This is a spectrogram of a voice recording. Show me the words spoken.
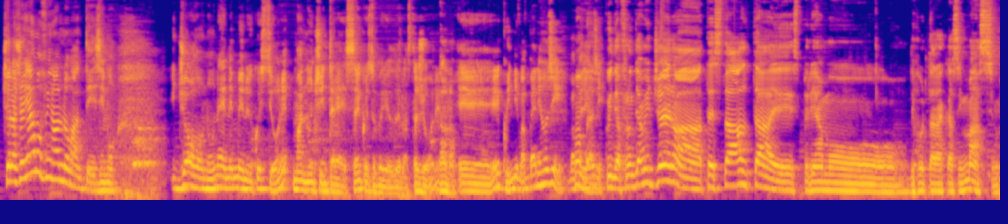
Ce la giochiamo fino al novantesimo. Il gioco non è nemmeno in questione, ma non ci interessa in questo periodo della stagione. No, no. E, quindi va bene così. Va Va bene bene, così. quindi affrontiamo il Genoa a testa alta e speriamo di portare a casa il massimo.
